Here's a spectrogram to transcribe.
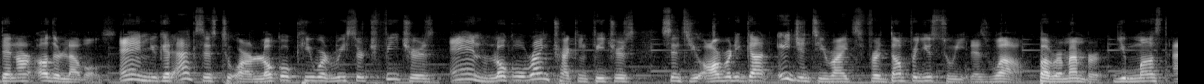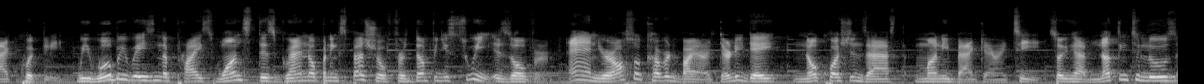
than our other levels. And you get access to our local keyword research features and local rank tracking features since you already got agency rights for Done For You Suite as well. But remember, you must act quickly. We will be raising the price once this grand opening special for Done For You Suite is over. And you're also covered by our 30 day, no questions asked, money back guarantee. So you have nothing to lose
